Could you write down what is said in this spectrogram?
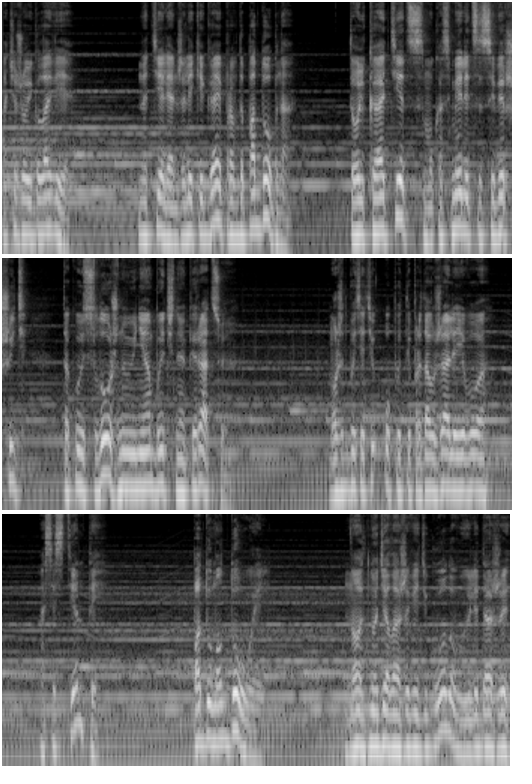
о чужой голове. На теле Анжелики Гай правдоподобно. Только отец смог осмелиться совершить такую сложную и необычную операцию. Может быть, эти опыты продолжали его ассистенты? Подумал Доуэль. Но одно дело оживить голову или даже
